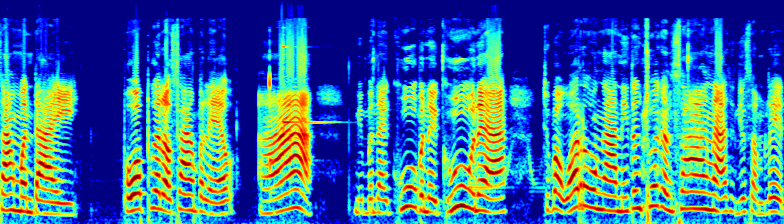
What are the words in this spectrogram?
สร้างบันได เพราะว่าเพื่อนเราสร้างไปแล้วอ่ามีบันไดคู่บันไดคู่นะคะจะบอกว่าโรงงานนี้ต้องช่วยกันสร้างนะ ถึงจะสำเร็จ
